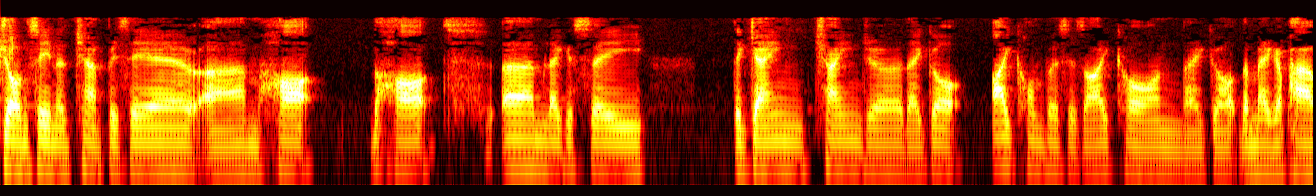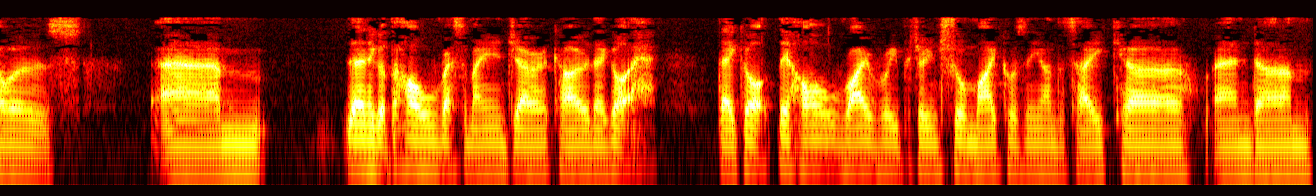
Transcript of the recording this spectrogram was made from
John Cena, the champ, is here. Um, the Hart um, legacy, the Game Changer. They got Icon versus Icon. They got the Mega Powers. Um, then they got the whole WrestleMania Jericho. They got they got the whole rivalry between Shawn Michaels and the Undertaker, and um,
